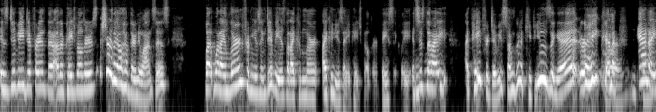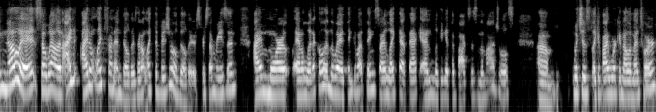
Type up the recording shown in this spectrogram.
is Divi different than other page builders? Sure, they all have their nuances. but what I learned from using Divi is that I can learn I can use any page builder basically. It's mm-hmm. just that I I paid for Divi, so I'm going to keep using it, right? Sure. And, I, and I know it so well. And I, I don't like front end builders. I don't like the visual builders for some reason. I'm more analytical in the way I think about things. So I like that back end looking at the boxes and the modules, um, which is like if I work in Elementor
